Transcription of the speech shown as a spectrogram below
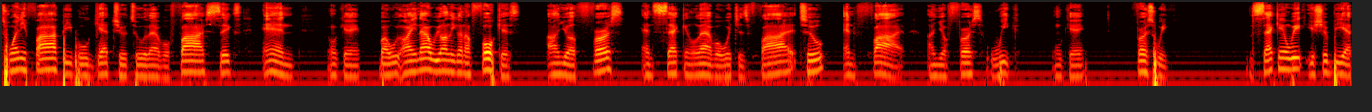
25 people get you to level five six and okay but we, right now we're only gonna focus on your first and second level, which is five, two, and five on your first week. Okay, first week. The second week, you should be at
